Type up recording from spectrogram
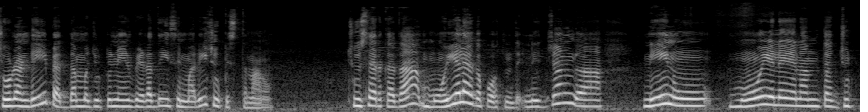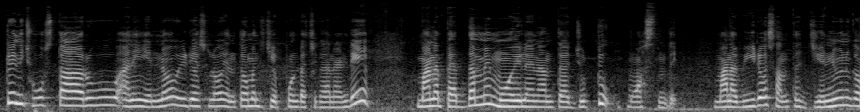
చూడండి పెద్దమ్మ జుట్టు నేను విడదీసి మరీ చూపిస్తున్నాను. చూశారు కదా మోయలేకపోతుంది. నిజంగా నేను మోయలేనంత జుట్టుని చూస్తారు అని ఎన్నో వీడియోస్లో ఎంతోమంది చెప్పుండొచ్చు కానండి మన పెద్దమ్మే మోయలేనంత జుట్టు మోస్తుంది. మన వీడియోస్ అంత జెన్యున్గా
